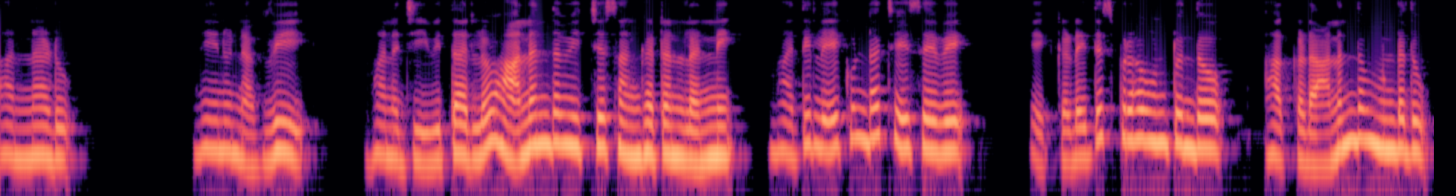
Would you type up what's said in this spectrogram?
అన్నాడు. నేను నవ్వి మన జీవితాల్లో ఆనందం ఇచ్చే సంఘటనలన్నీ మతి లేకుండా చేసేవే. ఎక్కడైతే స్పృహ ఉంటుందో అక్కడ ఆనందం ఉండదు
